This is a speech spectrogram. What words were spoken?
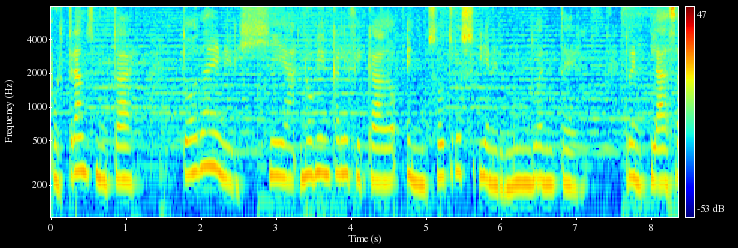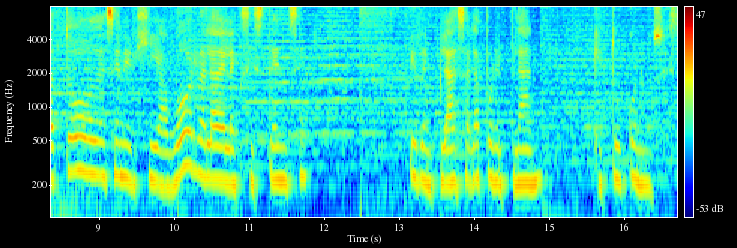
por transmutar toda energía no bien calificado en nosotros y en el mundo entero. Reemplaza toda esa energía, bórrala de la existencia y reemplázala por el plan que tú conoces.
